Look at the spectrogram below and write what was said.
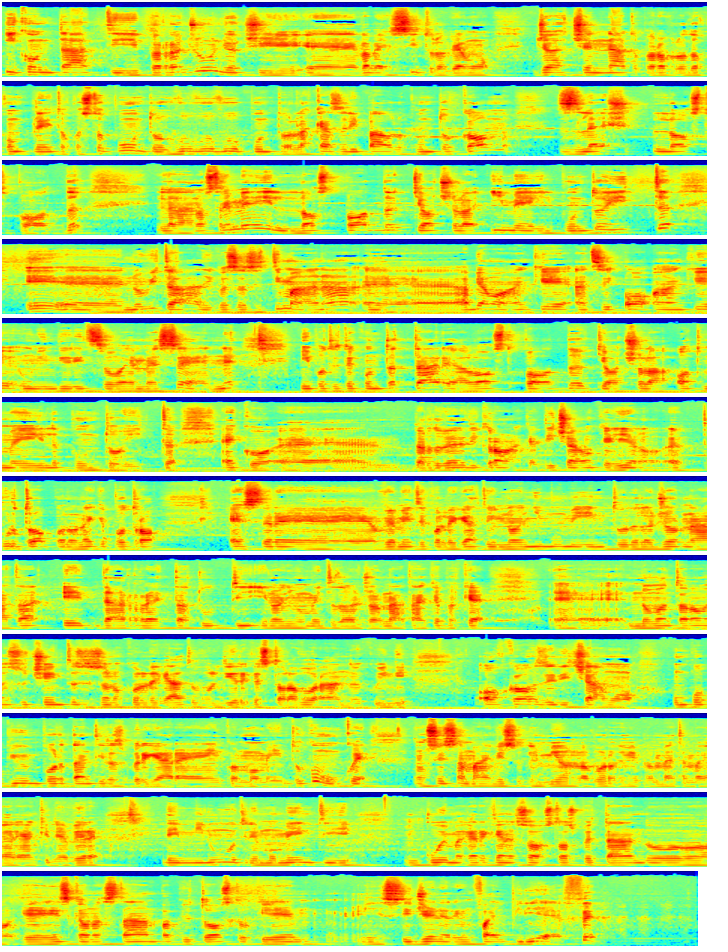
i contatti per raggiungerci, eh, vabbè il sito l'abbiamo già accennato però ve lo do completo a questo punto www.lacasadipaulo.com slash lostpod la nostra email lostpod.email.it e eh, novità di questa settimana eh, abbiamo anche, anzi ho anche un indirizzo MSN mi potete contattare a lostpod.hotmail.it ecco eh, per dovere di cronaca diciamo che io eh, purtroppo non è che potrò essere ovviamente collegato in ogni momento della giornata e dar retta a tutti in ogni momento della giornata, anche perché eh, 99 su 100 se sono collegato vuol dire che sto lavorando e quindi ho cose diciamo un po' più importanti da sbrigare in quel momento. Comunque non si sa mai, visto che il mio è un lavoro che mi permette magari anche di avere dei minuti, dei momenti in cui magari che ne so, sto aspettando che esca una stampa piuttosto che eh, si generi un file PDF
